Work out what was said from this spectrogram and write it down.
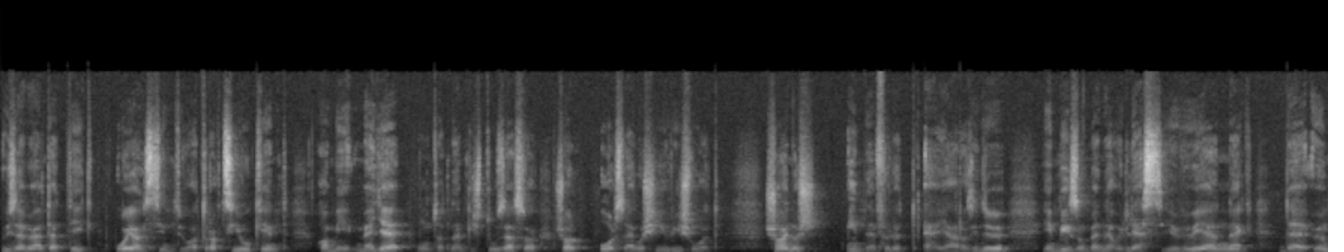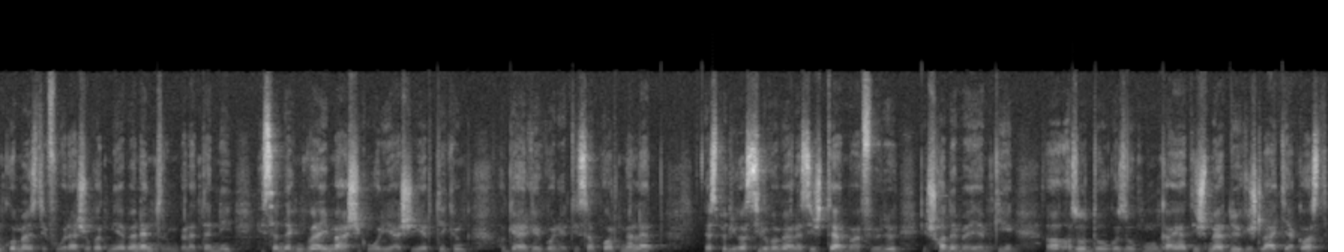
Üzemeltették olyan szintű attrakcióként, ami megye, mondhatnám kis túlzással, országos hírű is volt. Sajnos minden fölött eljár az idő. Én bízom benne, hogy lesz jövője ennek, de önkormányzati forrásokat mi ebben nem tudunk beletenni, hiszen nekünk van egy másik óriási értékünk a Gergely Gonya Tiszapart mellett, ez pedig a Silva Wellness is termálfürdő, és hadd emeljem ki az ott dolgozók munkáját is, mert ők is látják azt,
